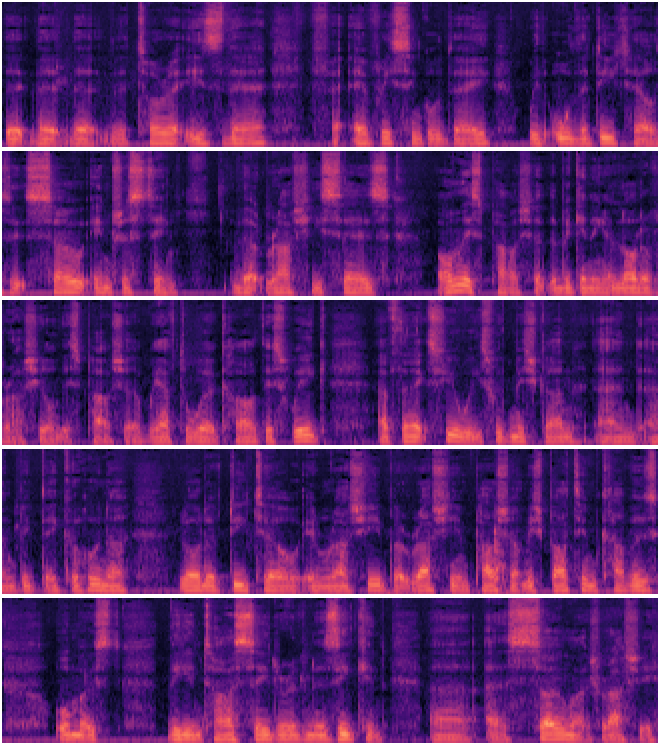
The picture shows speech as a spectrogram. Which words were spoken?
The, the, the, the Torah is there for every single day with all the details. It's so interesting that Rashi says on this parsha at the beginning, a lot of Rashi on this parsha. We have to work hard this week and for the next few weeks with Mishkan and, and Bigdei Kehuna. A lot of detail in Rashi, but Rashi in Parshat Mishpatim covers almost the entire Seder of Nezikin. Uh, uh, so much Rashi.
